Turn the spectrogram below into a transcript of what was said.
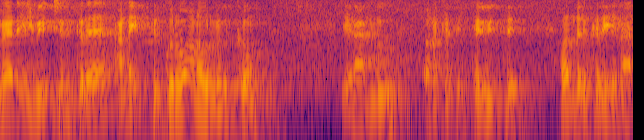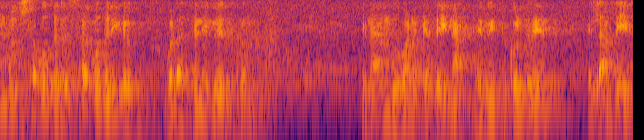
மேடையில் வீற்றிருக்கிற அனைத்து குருவானவர்களுக்கும் என் அன்பு வணக்கத்தை தெரிவித்து வந்திருக்கிற என் அன்பு சகோதர சகோதரிகள் உங்கள் அத்தனை பேருக்கும் என் அன்பு வணக்கத்தை நான் தெரிவித்துக் கொள்கிறேன். எல்லாம் அப்படியே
